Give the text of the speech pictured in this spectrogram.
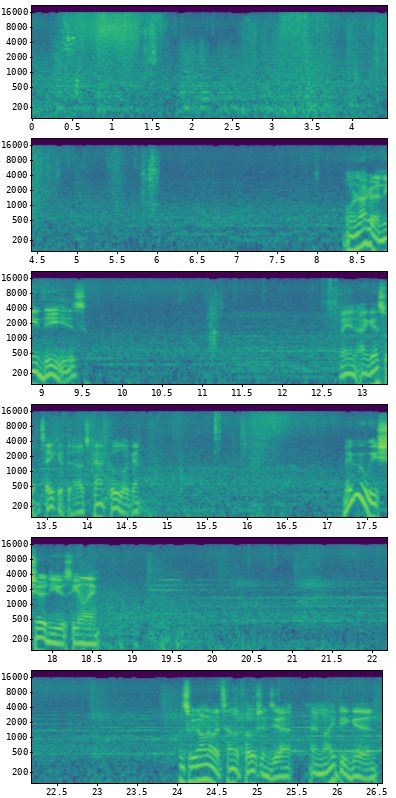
We're not gonna need these. I mean, I guess we'll take it though. It's kind of cool looking. Maybe we should use healing. Since we don't have a ton of potions yet, it might be good.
